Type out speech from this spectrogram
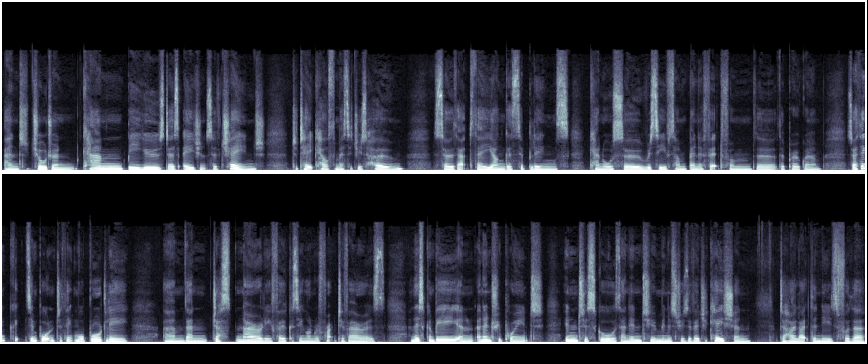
And children can be used as agents of change to take health messages home so that their younger siblings can also receive some benefit from the, the programme. So I think it's important to think more broadly um, than just narrowly focusing on refractive errors. And this can be an, an entry point into schools and into ministries of education to highlight the needs for the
